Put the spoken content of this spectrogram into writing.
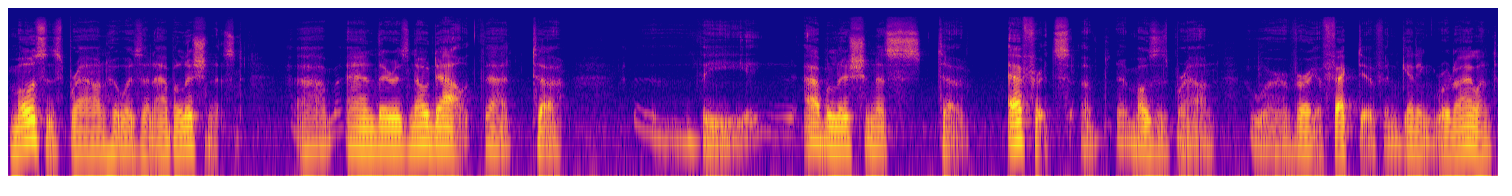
Moses Brown, who was an abolitionist. Um, and there is no doubt that uh, the abolitionist uh, efforts of uh, Moses Brown were very effective in getting Rhode Island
